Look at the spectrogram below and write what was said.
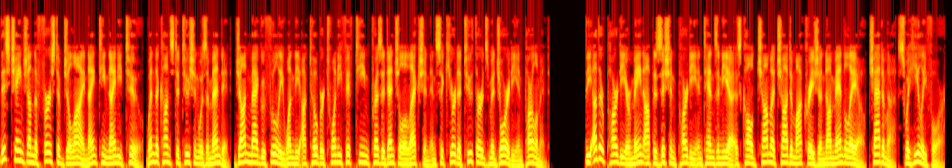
This changed on 1 July 1992, when the constitution was amended. John Magufuli won the October 2015 presidential election and secured a two-thirds majority in parliament. The other party or main opposition party in Tanzania is called Chama cha Demokrasia na Maendeleo Swahili for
